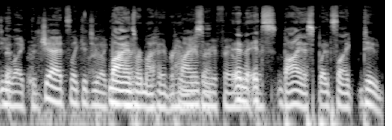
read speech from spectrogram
do you like the Jets? Like, did you like the Lions were my favorite. 100%. Lions were your favorite, and okay. it's biased, but it's like, dude,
